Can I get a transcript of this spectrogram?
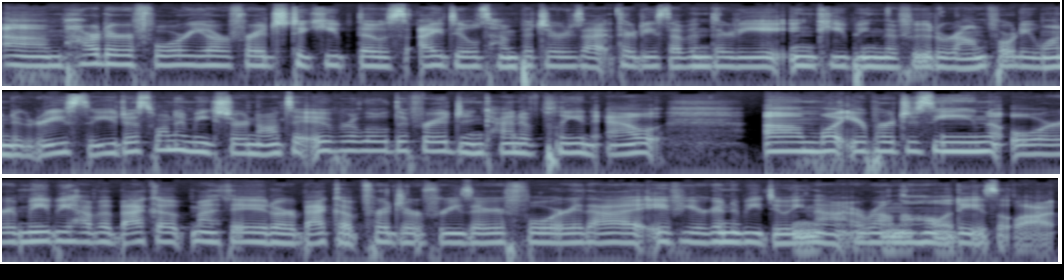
Um, harder for your fridge to keep those ideal temperatures at 37, 38 and keeping the food around 41 degrees. So you just want to make sure not to overload the fridge and kind of plan out um, what you're purchasing or maybe have a backup method or backup fridge or freezer for that if you're going to be doing that around the holidays a lot.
